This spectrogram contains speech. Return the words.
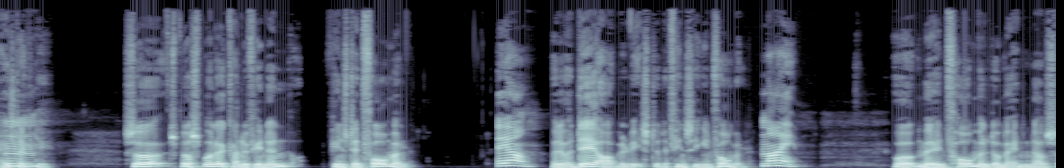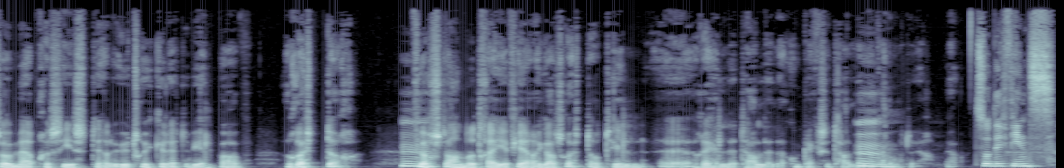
Helt Mm. riktig. Så spørsmålet kan du finne en Fins det en formel? Ja. Og det var det Abel viste. Det fins ingen formel. Nei. Og med en formel da mener en altså mer presist der du uttrykker dette ved hjelp av røtter. Mm. Første, andre, tredje, fjerde grads røtter til eh, reelle tall eller komplekse tall. eller hva det måtte være. Ja. Så de fins.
